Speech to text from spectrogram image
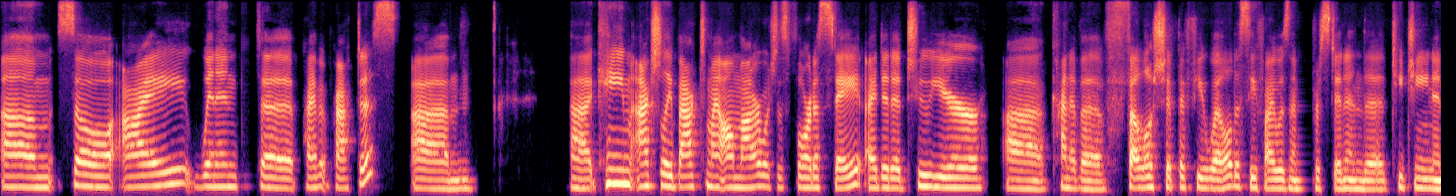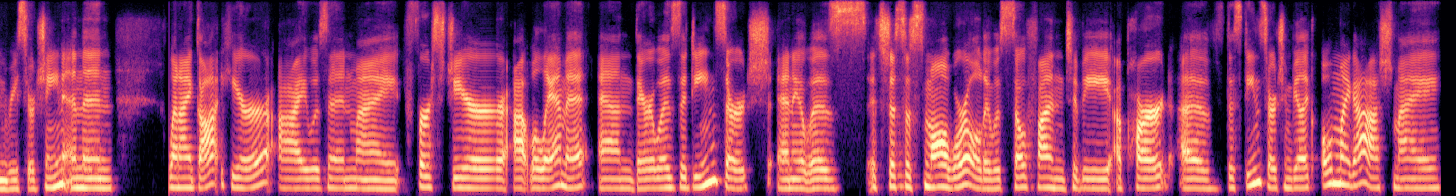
Um, so I went into private practice. Um, uh, came actually back to my alma mater, which is Florida State. I did a two year uh, kind of a fellowship, if you will, to see if I was interested in the teaching and researching. And then when I got here, I was in my first year at Willamette and there was a dean search and it was it's just a small world. It was so fun to be a part of this dean search and be like, "Oh my gosh, my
